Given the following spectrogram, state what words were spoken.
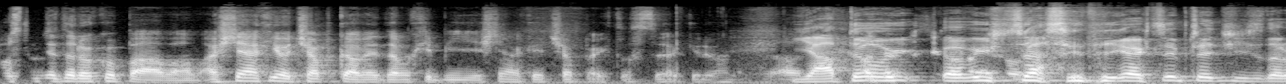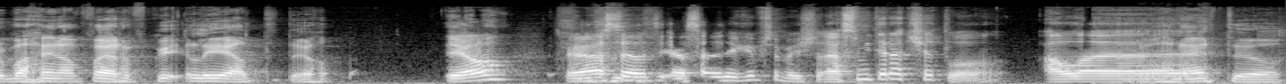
postupně to dokopávám. Až nějakýho čapka mi tam chybí, ještě nějaký čapek, to jste taky dohnat. Já to, ví, to víš, co asi teď chci přečíst normálně na Firefoxu Iliad, jo. Jo? Já jsem, já jsem taky přemýšlel. Já jsem ji teda četl, ale... Já ne, jo.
